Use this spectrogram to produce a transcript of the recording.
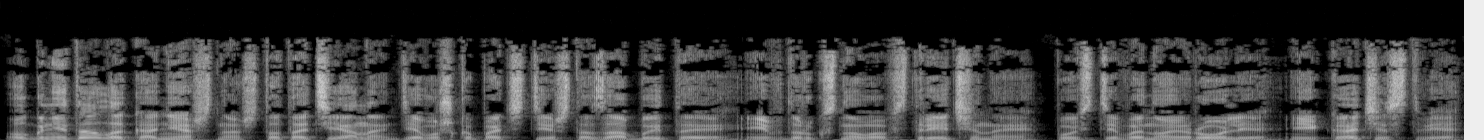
Угнетало, конечно, что Татьяна, девушка почти что забытая и вдруг снова встреченная, пусть и в иной роли и качестве,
